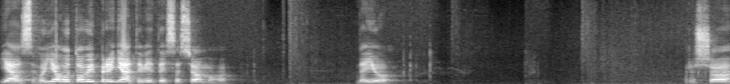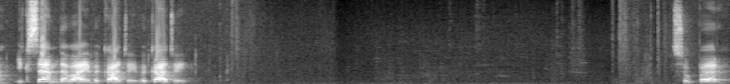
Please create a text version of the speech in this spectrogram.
Я, я готовий прийняти від Іса 7. Даю. Хорошо. XM, давай, викатуй, викатуй. Супер.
